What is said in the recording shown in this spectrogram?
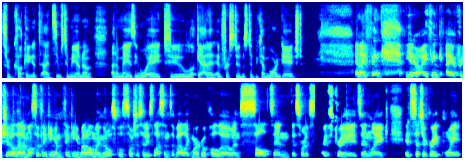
through cooking, it, it seems to me an, an amazing way to look at it and for students to become more engaged. And I think, you know, I think I appreciate all that. I'm also thinking, I'm thinking about all my middle school social studies lessons about like Marco Polo and salt and the sort of spice trades. And like, it's such a great point.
